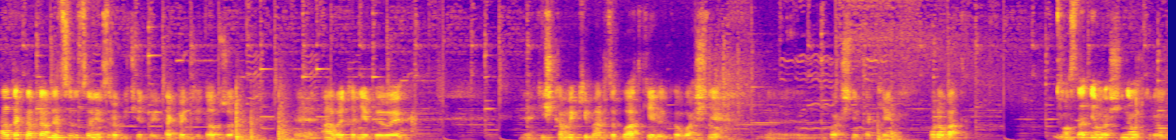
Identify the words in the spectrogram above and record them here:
Ale tak naprawdę co, co nie zrobicie, to i tak będzie dobrze, aby to nie były jakieś kamyki bardzo gładkie, tylko właśnie, właśnie takie porowate. Ostatnią rośliną, którą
